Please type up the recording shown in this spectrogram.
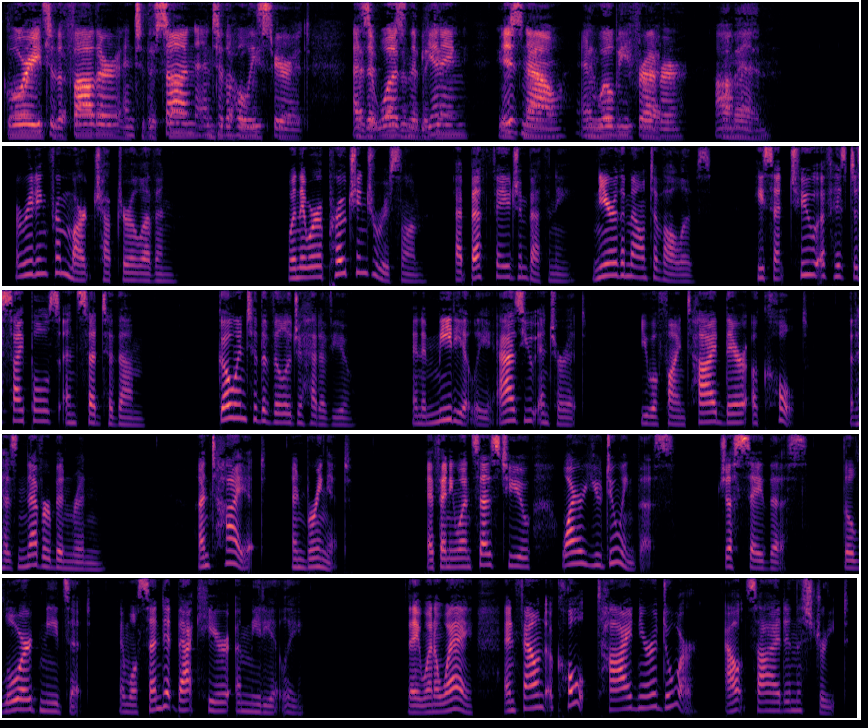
Glory to the Father, and to the Son, and to the Holy Spirit, as it was in the beginning, is now, and will be forever. Amen. A reading from Mark chapter 11. When they were approaching Jerusalem, at Bethphage and Bethany, near the Mount of Olives, he sent two of his disciples and said to them, Go into the village ahead of you, and immediately as you enter it, you will find tied there a colt that has never been ridden. Untie it and bring it. If anyone says to you, Why are you doing this? just say this The Lord needs it, and will send it back here immediately. They went away and found a colt tied near a door, outside in the street.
